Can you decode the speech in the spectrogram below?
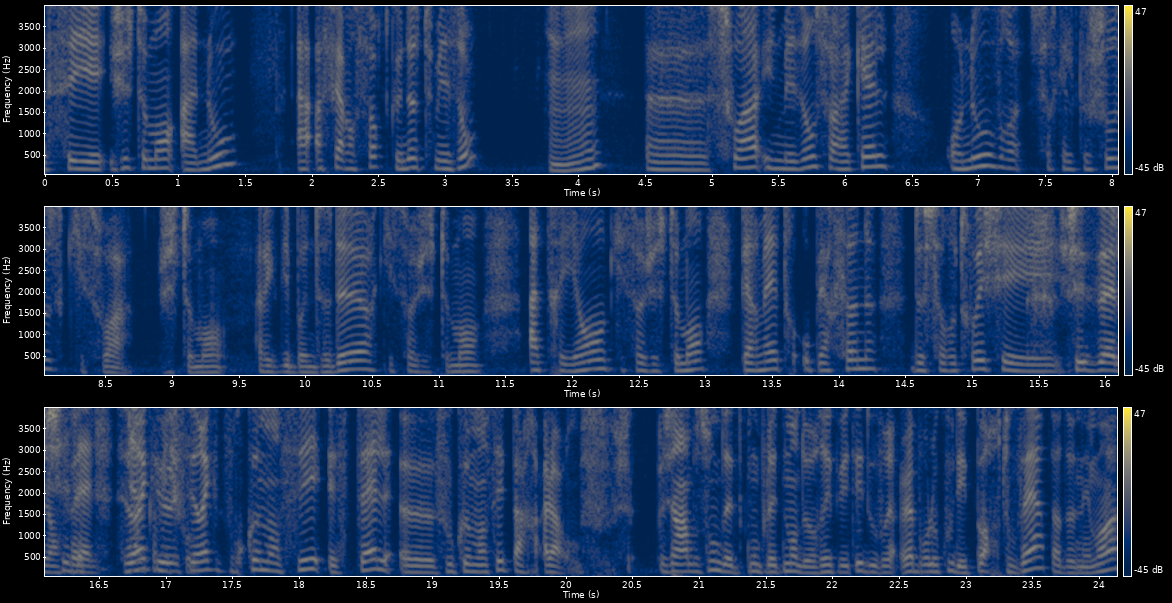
c'est justement à nous à, à faire en sorte que notre maison euh, soit une maison sur laquelle on ouvre sur quelque chose qui soit justement avec des bonnes odeurs, qui soit justement attrayant, qui soit justement permettre aux personnes de se retrouver chez Chez elle, en Chez fait. elle, C'est vrai, que, il vrai que pour commencer, Estelle, euh, faut commencer par. Alors, j'ai l'impression d'être complètement de répéter, d'ouvrir. Là, pour le coup, des portes ouvertes, pardonnez-moi.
